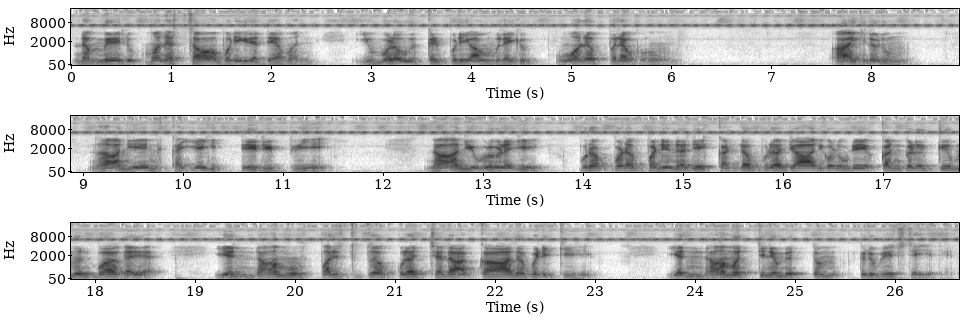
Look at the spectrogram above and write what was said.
நம்மேல் மனஸ்தாபடுகிற தேவன் இவ்வளவு கல்படியாகவும் விலகி போன பிறகும். ஆகிலும் நான் என் கையை திருப்பி நான் இவர்களை புறப்பட பண்ணினதை கண்ட புறஜாதிகளுடைய கண்களுக்கு முன்பாக என் நாமும் பரிசுத்த குலச்சலாக்காதபடிக்கு என் நாமத்தின் நிமித்தம் கிருபை செய்தேன்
